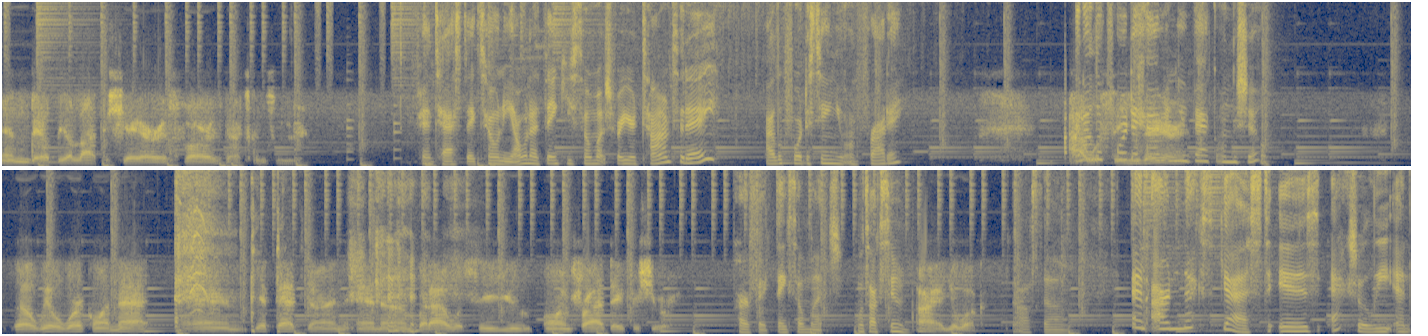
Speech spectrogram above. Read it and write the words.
and there'll be a lot to share as far as that's concerned. Fantastic, Tony. I want to thank you so much for your time today. I look forward to seeing you on Friday. I and I look forward to there. having you back on the show. Well, we'll work on that and get that done. And um, but I will see you on Friday for sure. Perfect. Thanks so much. We'll talk soon. All right, you're welcome. Awesome. And our next guest is actually an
